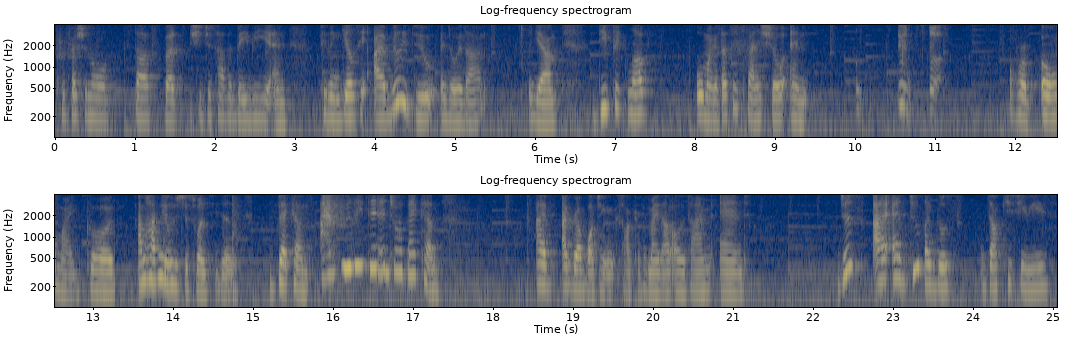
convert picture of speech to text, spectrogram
professional stuff, but she just had a baby and feeling guilty. I really do enjoy that. Yeah. Deep Fake Love. Oh my god, that's a Spanish show and uh, or oh my god. I'm happy it was just one season. Beckham. I really did enjoy Beckham. I've I grew up watching soccer with my dad all the time and just I, I do like those docu series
